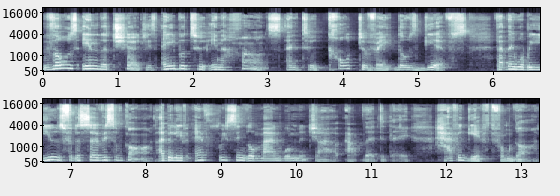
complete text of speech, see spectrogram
those in the church is able to enhance and to cultivate those gifts that they will be used for the service of God. I believe every single man, woman, and child out there today have a gift from God.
